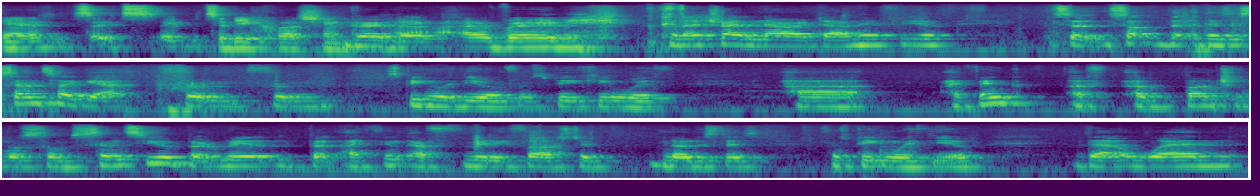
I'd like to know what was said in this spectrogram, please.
yeah, it's it's it's a big question. Very big. Uh, very big. Can I try to narrow it down here for you? So, so th- there's a sense I get from from speaking with you and from speaking with, uh, I think a, a bunch of Muslims since you, but real, but I think I've really first noticed this from speaking with you, that when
